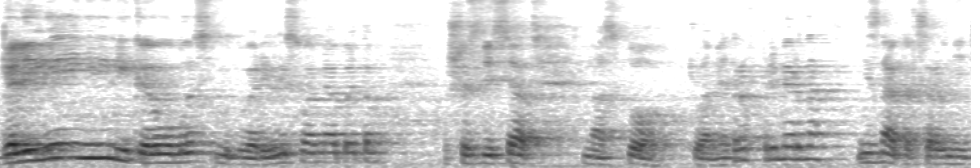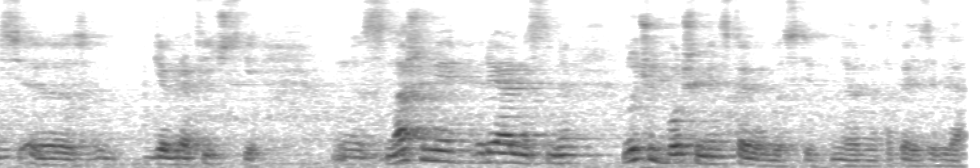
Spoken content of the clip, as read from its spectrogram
Галилея невеликая область, мы говорили с вами об этом, 60 на 100 километров примерно. Не знаю, как сравнить э, географически э, с нашими реальностями, ну, чуть больше Минской области, наверное, такая земля.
